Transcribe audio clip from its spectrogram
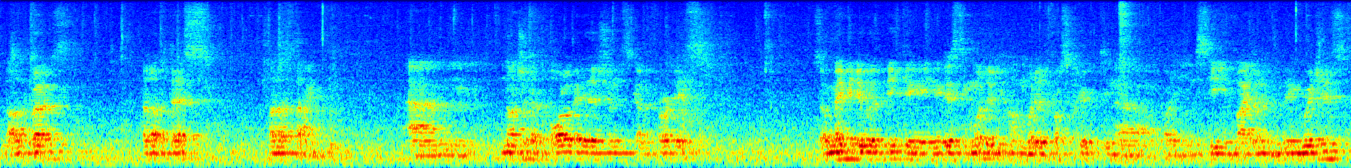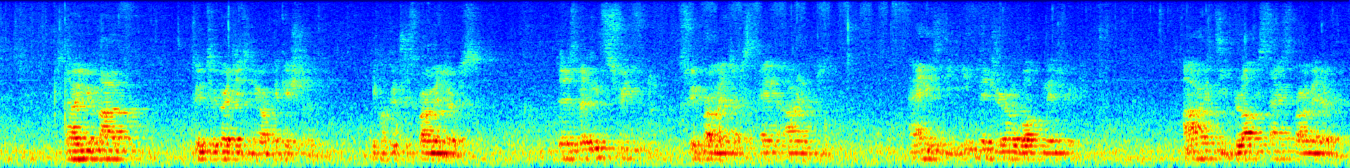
a lot of bugs, a lot of tests, a lot of time. Um, not sure that all organizations can afford this. So maybe they will pick an existing model, you have a model for scrypt in, uh, or in C, Python, languages. Now you have to integrate it in your application. You have to choose parameters. There's really three, three parameters, N, R, and P. N is the integer walk metric. R is the block size parameter.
